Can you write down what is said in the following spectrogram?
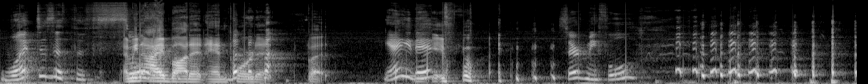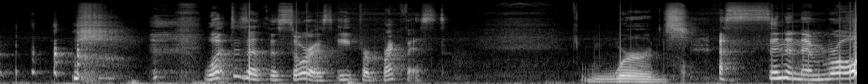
What does a thesaurus? I mean, I bought it and poured it, but Yeah, you did. gave me wine. Serve me, fool. what does a thesaurus eat for breakfast? words. A synonym roll.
